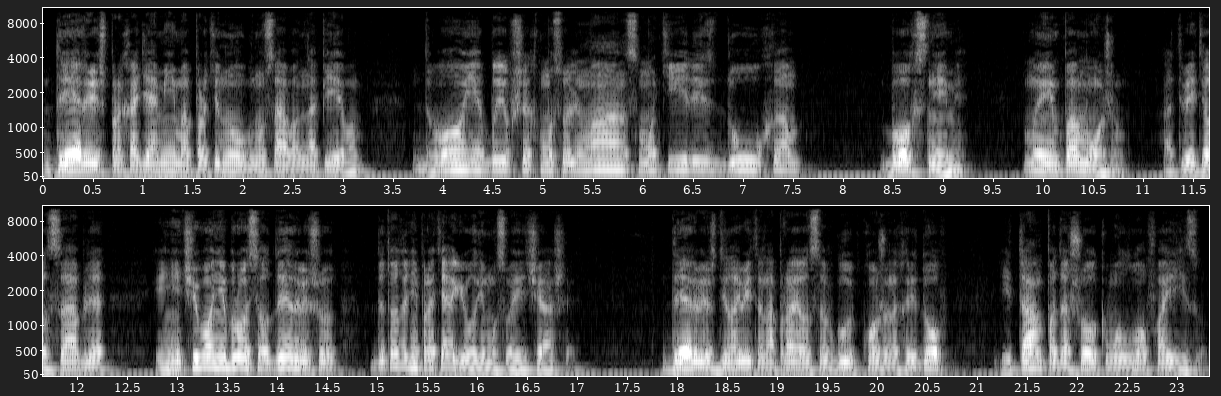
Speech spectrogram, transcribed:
Дервиш, проходя мимо, протянул гнусавым напевом. Двое бывших мусульман смутились духом. Бог с ними, мы им поможем, — ответил Сабля, и ничего не бросил Дервишу, да тот и не протягивал ему свои чаши. Дервиш деловито направился вглубь кожаных рядов, и там подошел к Мулло Фаизу.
